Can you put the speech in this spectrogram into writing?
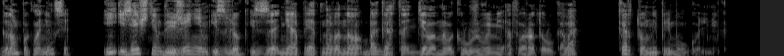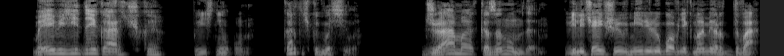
Гном поклонился и изящным движением извлек из-за неопрятного, но богато отделанного кружевами отворота рукава картонный прямоугольник. — Моя визитная карточка, — пояснил он. Карточка гласила. «Джама Казанунда, величайший в мире любовник номер два,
